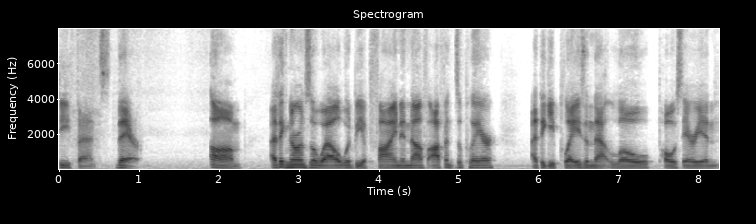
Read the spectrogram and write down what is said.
defense there? Um, I think Nerlens Noel would be a fine enough offensive player. I think he plays in that low post area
